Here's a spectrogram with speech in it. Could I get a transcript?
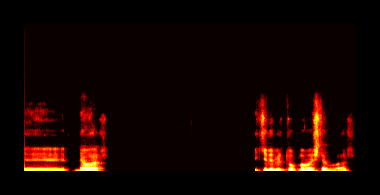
e, ne var? İkili bir toplama işlemi var.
